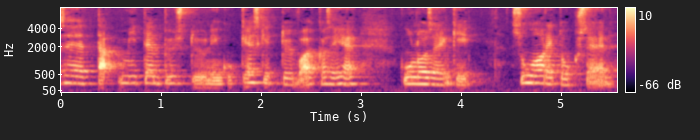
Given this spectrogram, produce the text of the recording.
se, että miten pystyy niin keskittyä vaikka siihen kulloisenkin suoritukseen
